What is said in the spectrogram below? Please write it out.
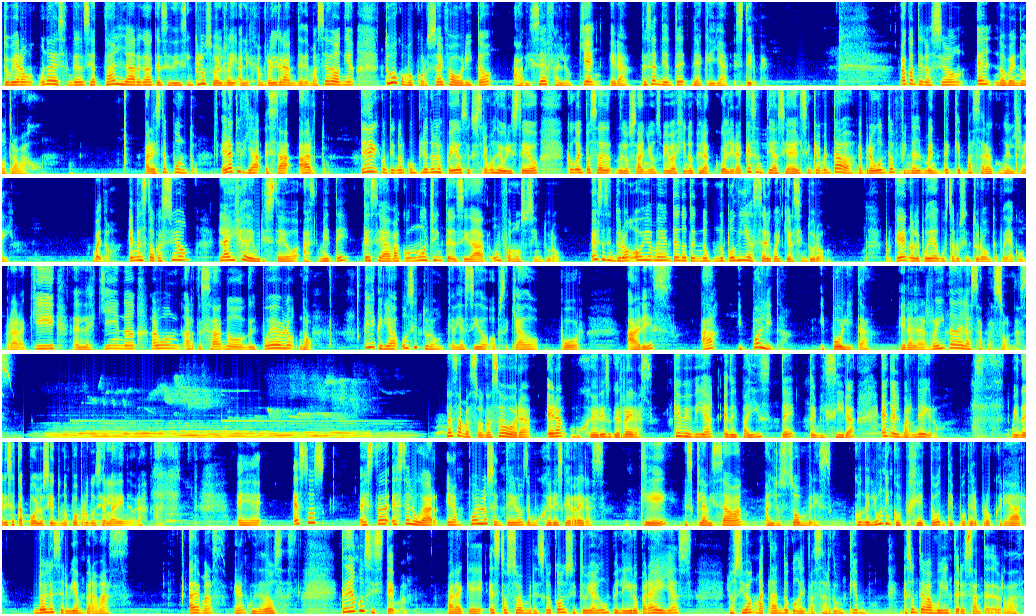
tuvieron una descendencia tan larga que se dice incluso el rey Alejandro el Grande de Macedonia tuvo como corcel favorito a Bicéfalo, quien era descendiente de aquella estirpe. A continuación, el noveno trabajo. Para este punto, Heracles ya está harto tiene que continuar cumpliendo los pedidos extremos de Euristeo. Con el pasar de los años, me imagino que la cólera que sentía hacia él se incrementaba. Me pregunto finalmente qué pasará con el rey. Bueno, en esta ocasión, la hija de Euristeo, Admete, deseaba con mucha intensidad un famoso cinturón. Este cinturón obviamente no, no podía ser cualquier cinturón. ¿Por qué? No le podía gustar un cinturón que podía comprar aquí, en la esquina, algún artesano del pueblo. No. Ella quería un cinturón que había sido obsequiado por Ares a Hipólita. Hipólita era la reina de las Amazonas. Las Amazonas ahora eran mujeres guerreras que vivían en el país de Temisira, en el Mar Negro. Mi nariz se tapó, lo siento, no puedo pronunciar la N ahora. Eh, estos, este lugar eran pueblos enteros de mujeres guerreras que esclavizaban a los hombres con el único objeto de poder procrear. No les servían para más. Además, eran cuidadosas. Tenían un sistema para que estos hombres no constituyan un peligro para ellas, los iban matando con el pasar de un tiempo. Es un tema muy interesante, de verdad.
